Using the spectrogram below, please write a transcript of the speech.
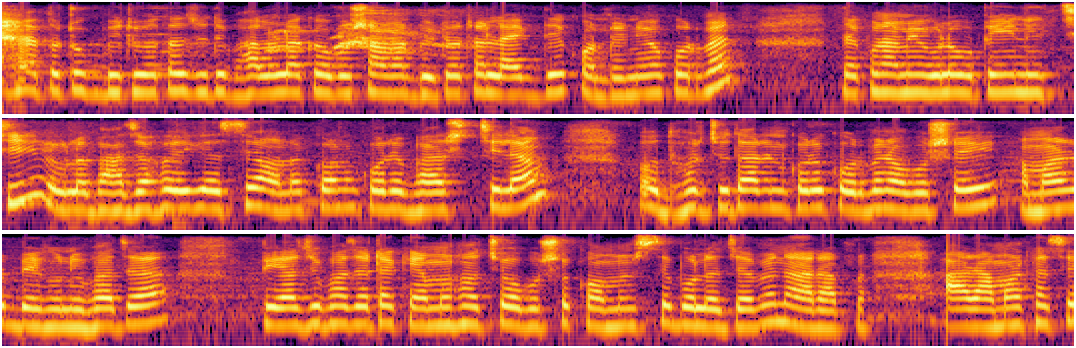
এতটুকু ভিডিওটা যদি ভালো লাগে, অবশ্যই আমার ভিডিওটা লাইক দিয়ে কন্টিনিউ করবেন। দেখুন, আমি এগুলো উঠিয়ে নিচ্ছি। এগুলো ভাজা হয়ে গেছে। অনেকক্ষণ করে ভাজছিলাম। ও ধৈর্য ধারণ করে করবেন অবশ্যই। আমার বেগুনি ভাজা, পেঁয়াজু ভাজাটা কেমন হচ্ছে অবশ্যই কমেন্টসে বলে যাবেন। আর আর আমার কাছে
